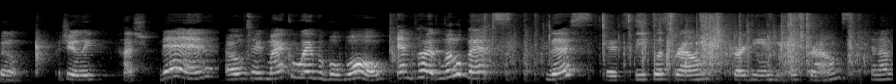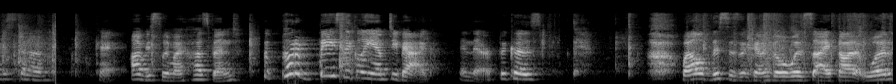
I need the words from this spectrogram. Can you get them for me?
Boom. Patchouli. Hush. Then I will take microwavable bowl and put little bits. This, it's beefless grounds, Gardein beefless grounds. And I'm just gonna, okay, obviously my husband, but put a basically empty bag in there because well, this isn't gonna go as I thought it would.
